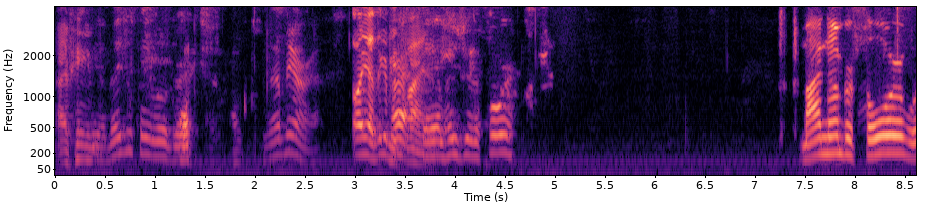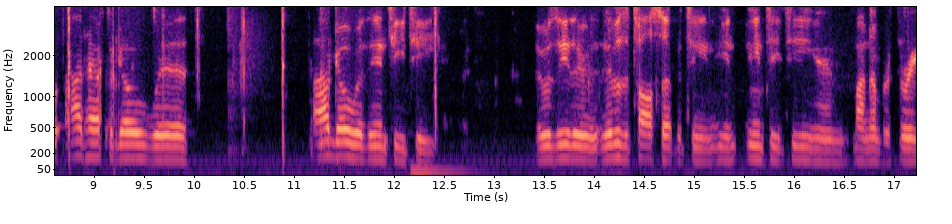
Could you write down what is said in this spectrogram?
I Yeah, mean, they just need a little direction. They'll be all right. oh yeah, they're gonna All be right, fine. Sam, who's your four? My number four, I'd have to go with. I'll go with NTT. It was either it was a toss up between NTT and my number three,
